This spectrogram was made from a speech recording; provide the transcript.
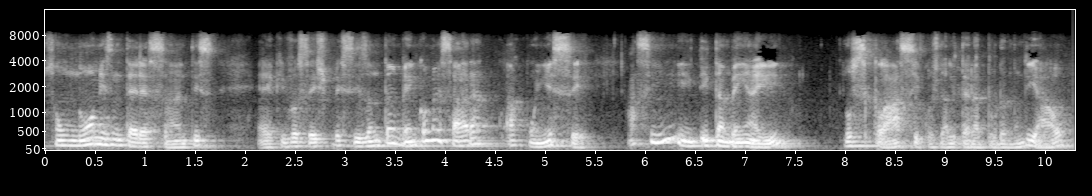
são nomes interessantes é, que vocês precisam também começar a, a conhecer. Assim, e, e também aí os clássicos da literatura mundial,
